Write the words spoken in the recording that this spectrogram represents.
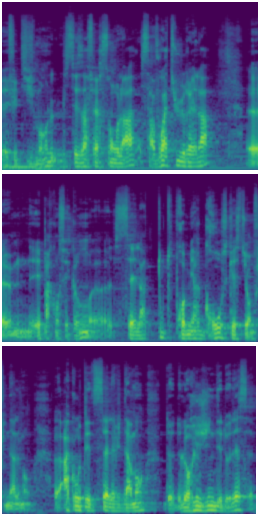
Effectivement, ses affaires sont là, sa voiture est là. Euh, et par conséquent, euh, c'est la toute première grosse question finalement, euh, à côté de celle évidemment de, de l'origine des deux décès.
